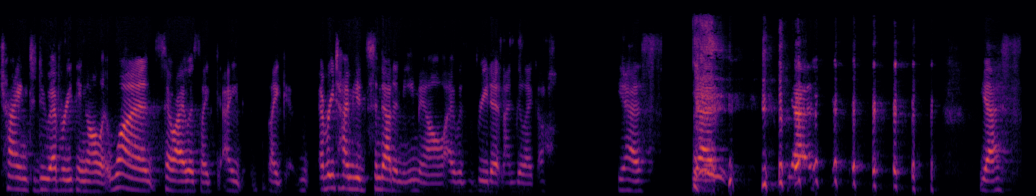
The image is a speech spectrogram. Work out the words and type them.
trying to do everything all at once. So I was like, I like every time you'd send out an email, I would read it and I'd be like, oh Yes. Yes. yes. Yes.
